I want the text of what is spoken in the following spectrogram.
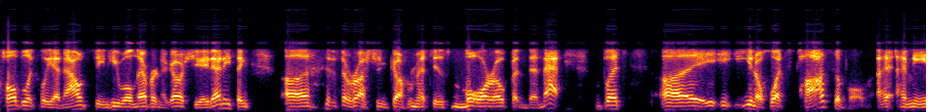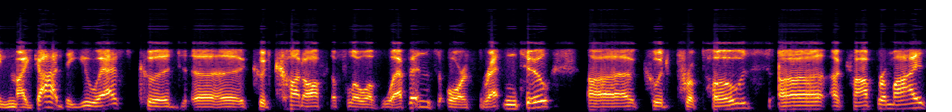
publicly announcing he will never negotiate anything, uh, the Russian government is more open than that. But uh, you know what's possible. I, I, mean, my God, the U.S. could uh, could cut off the flow of weapons or threaten to, uh, could propose uh, a compromise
